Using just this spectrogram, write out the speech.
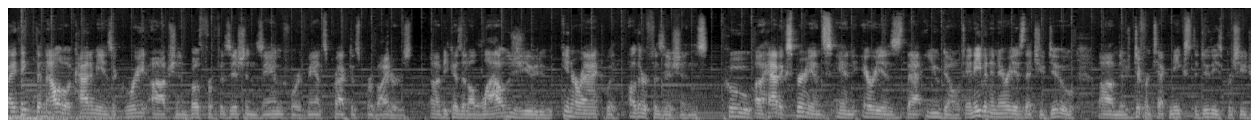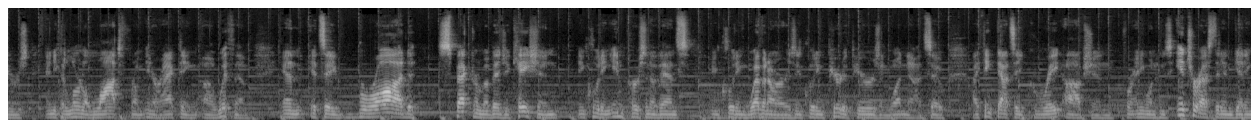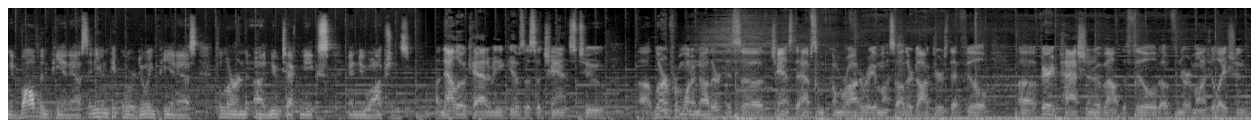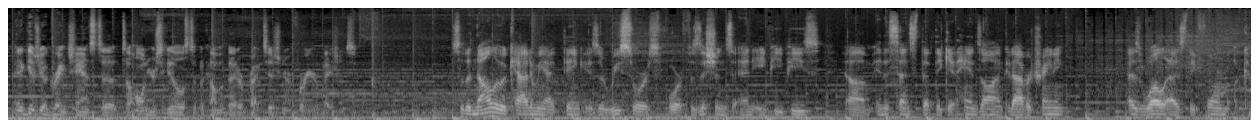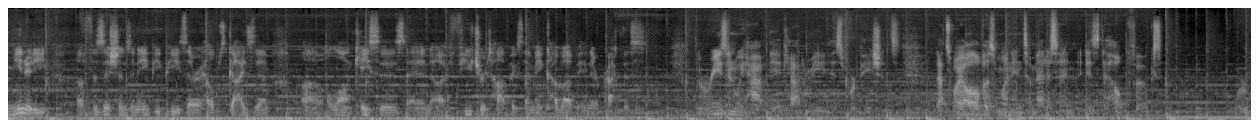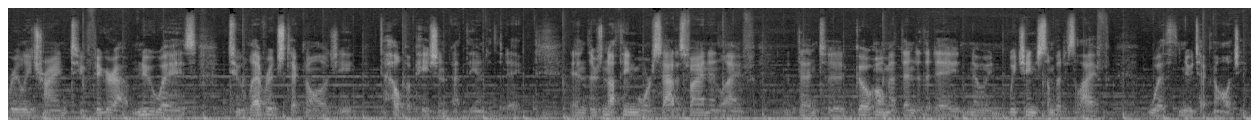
I think the NALU Academy is a great option both for physicians and for advanced practice providers uh, because it allows you to interact with other physicians who uh, have experience in areas that you don't. And even in areas that you do, um, there's different techniques to do these procedures and you can learn a lot from interacting uh, with them. And it's a broad spectrum of education, including in-person events, including webinars, including peer-to-peers and whatnot. So I think that's a great option for anyone who's interested in getting involved in PNS and even people who are doing PNS to learn uh, new techniques and new options. NALU Academy gives us a chance to uh, learn from one another. It's a chance to have some camaraderie amongst other doctors that feel uh, very passionate about the field of neuromodulation. And it gives you a great chance to, to hone your skills to become a better practitioner for your patients. So the NALU Academy, I think, is a resource for physicians and APPs um, in the sense that they get hands-on cadaver training, as well as they form a community of physicians and APPs that helps guides them uh, along cases and uh, future topics that may come up in their practice. The reason we have the academy is for patients. That's why all of us went into medicine is to help folks. We're really trying to figure out new ways to leverage technology to help a patient at the end of the day. And there's nothing more satisfying in life than to go home at the end of the day knowing we changed somebody's life with new technology.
